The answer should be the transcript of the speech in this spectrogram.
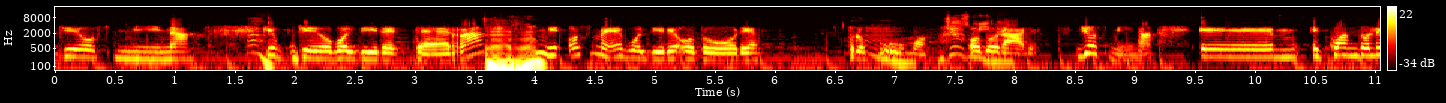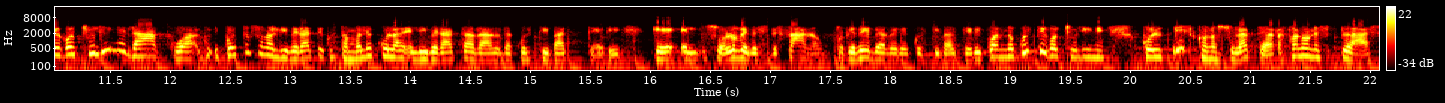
geosmina, che geo vuol dire terra, Terra. osme vuol dire odore, profumo, Mm, geosmina. odorare. Giosmina. E, e, quando le goccioline d'acqua, queste sono liberate, questa molecola è liberata da, da, questi batteri, che il suolo deve essere sano, perché deve avere questi batteri. Quando queste goccioline colpiscono sulla terra, fanno un splash,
